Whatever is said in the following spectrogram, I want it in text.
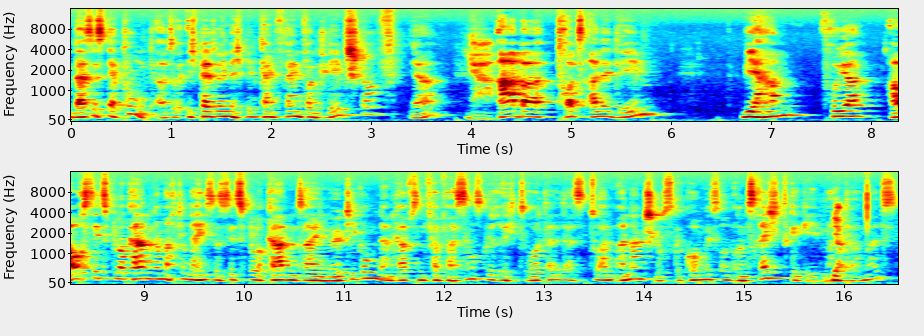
Und das ist der Punkt. Also ich persönlich bin kein Fan von Klebstoff, ja. Ja. Aber trotz alledem, wir haben früher auch Sitzblockaden gemacht und da hieß es, Sitzblockaden seien Nötigung. Dann gab es ein Verfassungsgerichtsurteil, das zu einem anderen Schluss gekommen ist und uns Recht gegeben hat Ja. damals.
